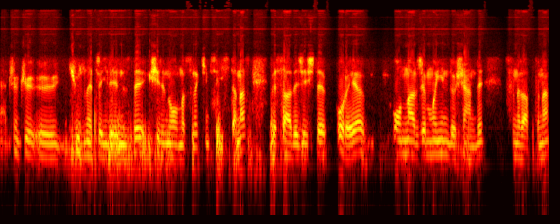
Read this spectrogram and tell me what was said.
Yani çünkü e, 200 metre ilerinizde IŞİD'in olmasını kimse istemez ve sadece işte oraya onlarca mayın döşendi sınır hattına.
